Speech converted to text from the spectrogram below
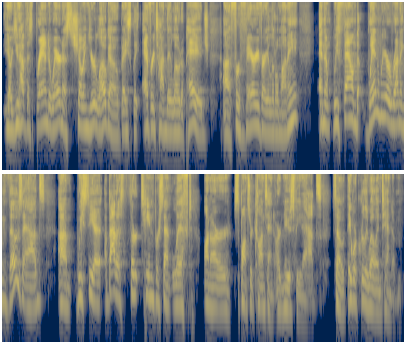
you know, you have this brand awareness showing your logo basically every time they load a page uh, for very, very little money. And then we found that when we were running those ads, um, we see a, about a 13% lift on our sponsored content, our newsfeed ads. So they work really well in tandem.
